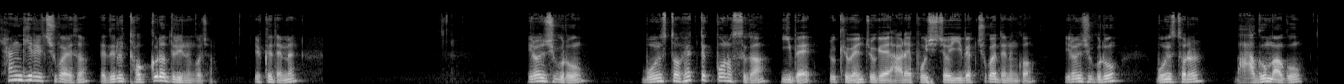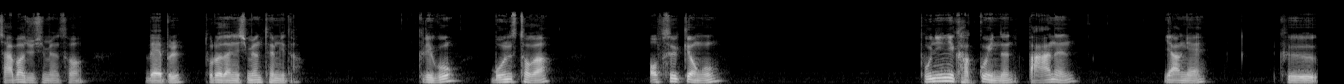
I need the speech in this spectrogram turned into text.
향기를 추가해서 애들을 더 끌어들이는 거죠. 이렇게 되면 이런 식으로 몬스터 획득 보너스가 200 이렇게 왼쪽에 아래 보시죠 200 추가되는 거 이런 식으로 몬스터를 마구마구 잡아주시면서 맵을 돌아다니시면 됩니다. 그리고 몬스터가 없을 경우 본인이 갖고 있는 많은 양의 그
